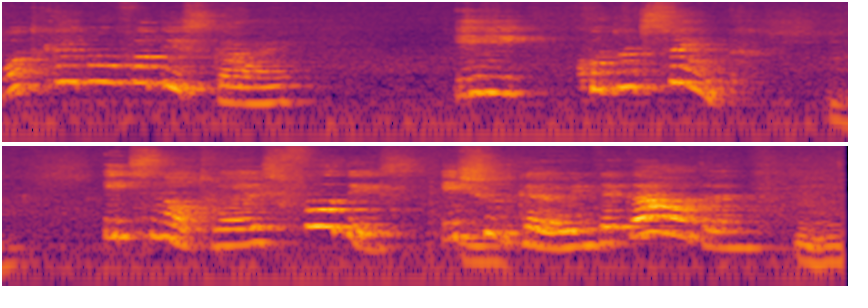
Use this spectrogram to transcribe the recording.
what came over this guy? He couldn't think. It's not where his food is. He should go in the garden. Mhm.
